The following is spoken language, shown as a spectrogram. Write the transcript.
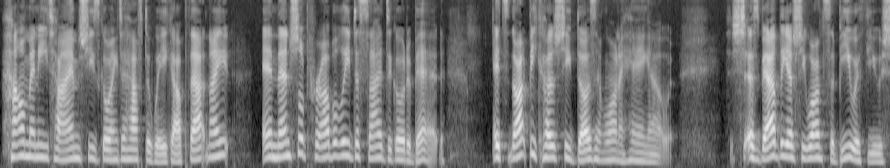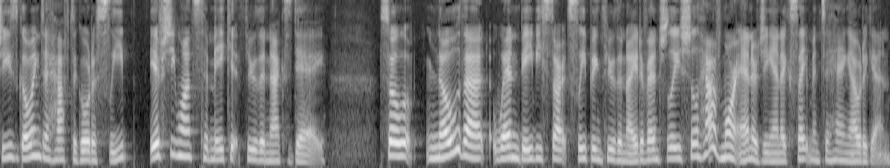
how many times she's going to have to wake up that night and then she'll probably decide to go to bed. It's not because she doesn't want to hang out. As badly as she wants to be with you, she's going to have to go to sleep if she wants to make it through the next day. So know that when baby starts sleeping through the night eventually, she'll have more energy and excitement to hang out again.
